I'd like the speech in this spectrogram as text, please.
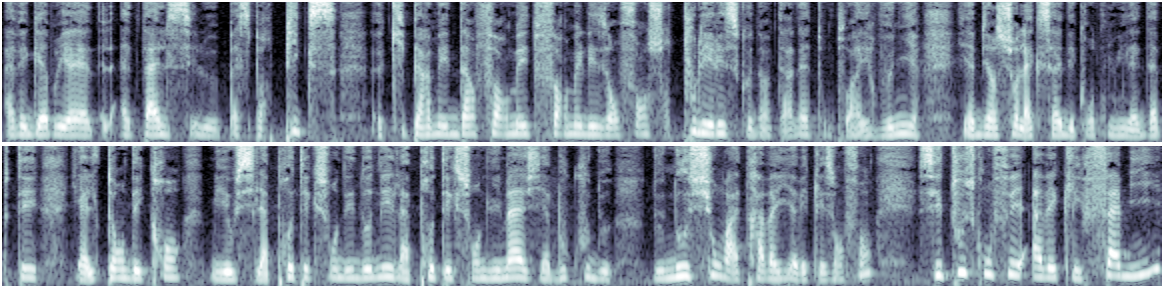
avec Gabriel Attal. C'est le passeport PIX euh, qui permet d'informer, de former les enfants sur tous les risques d'Internet. On pourra y revenir. Il y a bien sûr l'accès à des contenus inadaptés. Il y a le temps d'écran, mais il y a aussi la protection des données, la protection de l'image. Il y a beaucoup de, de notions à travailler avec les enfants. C'est tout ce qu'on fait avec les familles,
